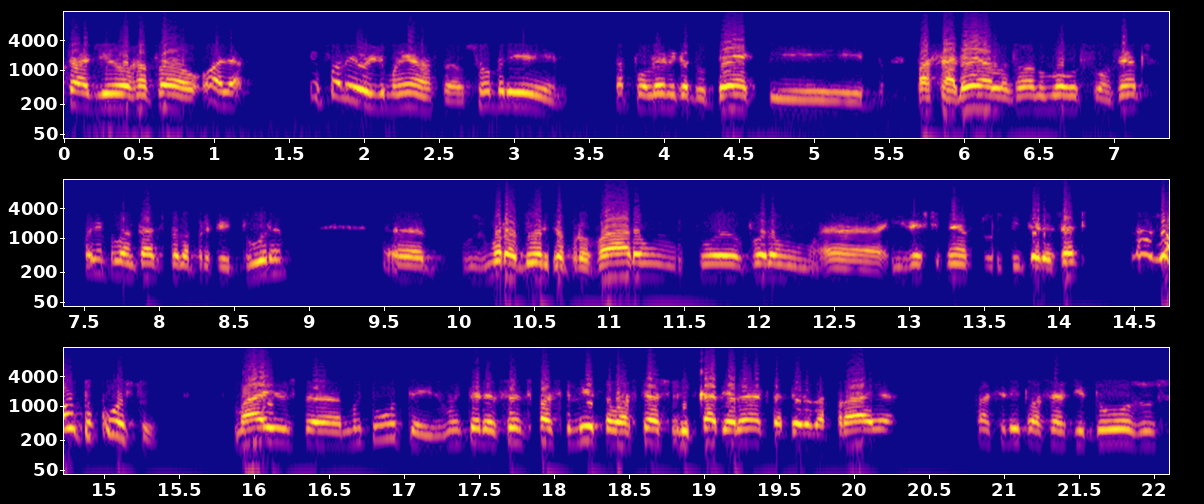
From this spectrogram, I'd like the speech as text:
Boa tarde, Rafael. Olha, eu falei hoje de manhã, Rafael, sobre essa polêmica do DEC, passarelas lá no Morro dos Conventos, foram implantadas pela Prefeitura. Uh, os moradores aprovaram, for, foram uh, investimentos interessantes, não de alto custo, mas uh, muito úteis, muito interessantes, facilitam o acesso de cadeirantes à beira da praia, facilitam o acesso de idosos,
